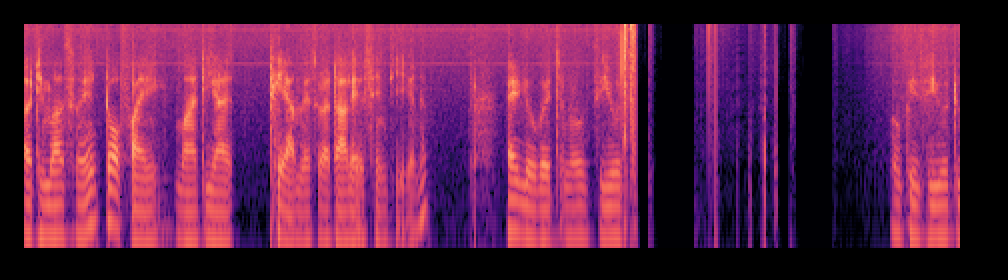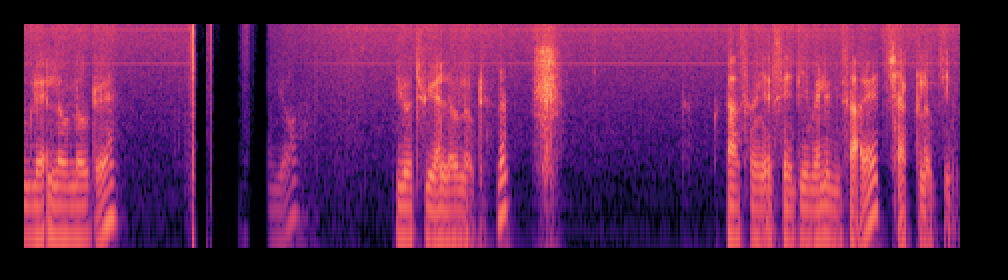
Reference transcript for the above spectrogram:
အဲဒီမှာဆိုရင် top file မှာဒီဟာထည့်ရမယ်ဆိုတော့ဒါလည်းအဆင်ပြေရနော်အဲ့လိုပဲကျွန်တော်0 okay 02လည်းအလုံးလုံးတယ်ပြီးရော03အလုံးလုံးတယ်နော် ဒါဆိုရင်အဆင်ပြေမယ်လို့ယူဆတယ် check လုပ်ကြည့်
